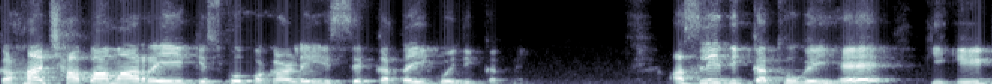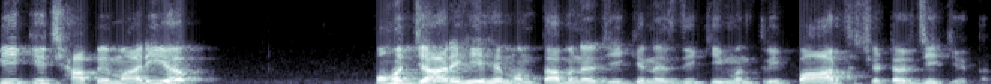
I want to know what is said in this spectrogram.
कहाँ छापा मार रही है, किसको पकड़ रही इससे कतई कोई दिक्कत नहीं। असली दिक्कत हो गई है कि ईडी की छापेमारी अब पहुँच जा रही है ममता बनर्जी के नजदीकी मंत्री पार्थ चटर्जी के तक।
